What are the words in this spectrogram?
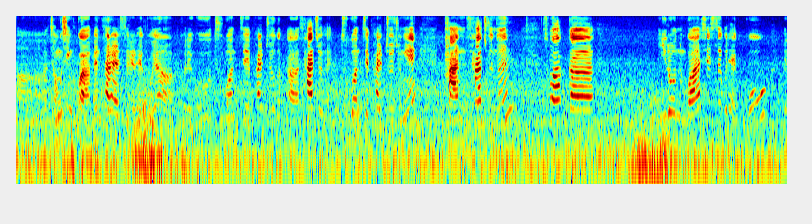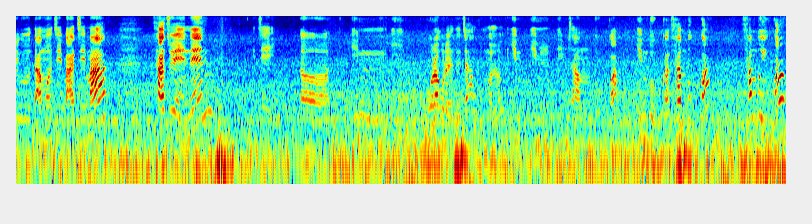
어, 정신과 멘탈 헬스를 했고요. 그리고 두 번째 8주 아, 4주 두 번째 8주 중에 반 4주는 소아과 이론과 실습을 했고 그리고 나머지 마지막 4주에는 이제 어, 임, 이, 뭐라 그래야 되죠? 한국말로 임, 임, 임산부과? 임부과? 산부과? 산부인과?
